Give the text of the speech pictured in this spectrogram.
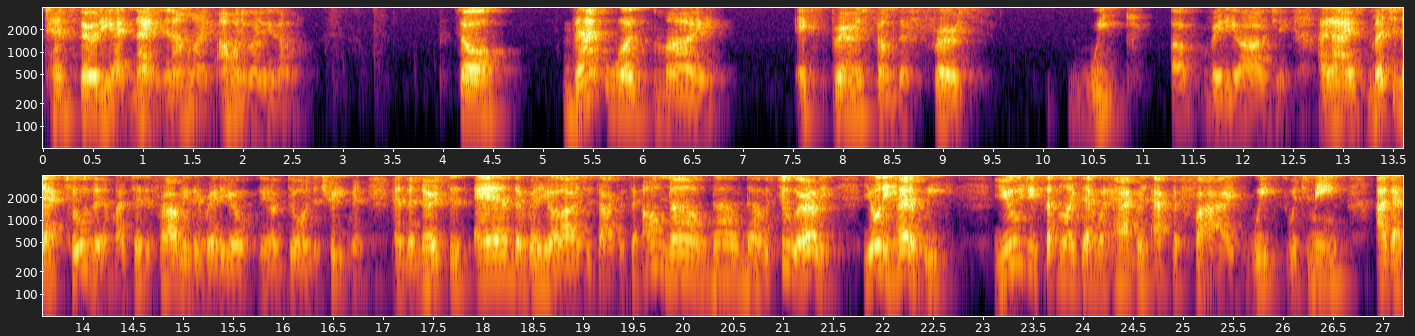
ten thirty at night, and I'm like, I want to go to you know. So that was my experience from the first week of radiology. And I mentioned that to them. I said that probably the radio, you know, doing the treatment and the nurses and the radiologist doctor said, oh, no, no, no, it's too early. You only had a week. Usually something like that would happen after five weeks, which means I got,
